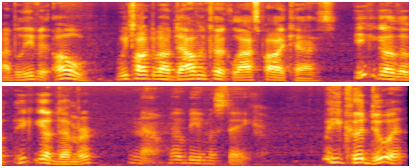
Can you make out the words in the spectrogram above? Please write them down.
I believe it. Oh, we talked about Dalvin Cook last podcast. He could go to the he could go to Denver. No, it would be a mistake. He could do it.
